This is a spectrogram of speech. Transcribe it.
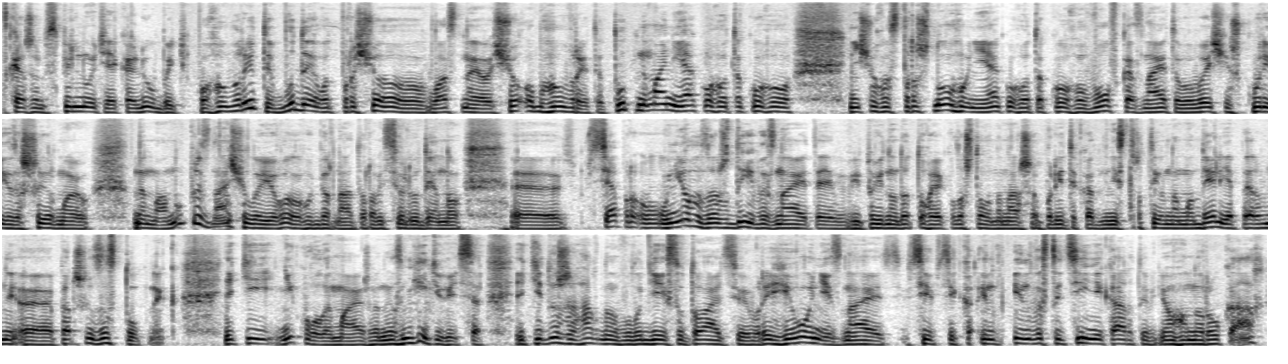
скажімо, спільноті, яка любить поговорити, буде от про що власне що обговорити. Тут немає ніякого такого, нічого страшного, ніякого такого вовка, знаєте, в овечій шкурі за ширмою нема. Ну призначили його губернатором цю людину. Е, Вся у нього завжди, ви знаєте, відповідно до того, як влаштована наша політика адміністративна модель, є певний е, перший заступник, який ніколи майже не змінюється, який дуже гарно володіє ситуацією в регіоні, знає всі ці інвестиційні карти в нього на руках,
